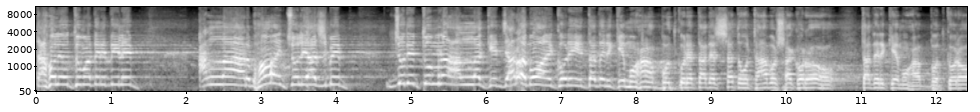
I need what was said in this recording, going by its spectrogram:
তাহলেও তোমাদের দিলে আল্লাহর ভয় চলে আসবে। যদি তোমরা আল্লাহকে যারা ভয় করে তাদেরকে মহাব্বত করে তাদের সাথে ওঠা বসা করো তাদেরকে মোহাব্বত করো,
